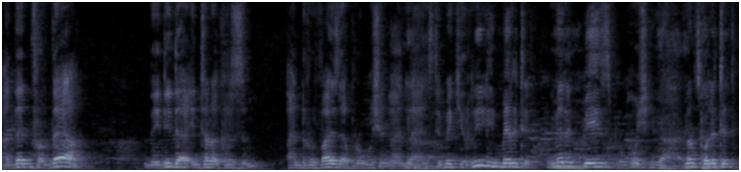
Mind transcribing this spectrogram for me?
and then from there, they did their internal criticism and revised their promotion guidelines to make it really merited, merit-based promotion, Yeah, not political.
